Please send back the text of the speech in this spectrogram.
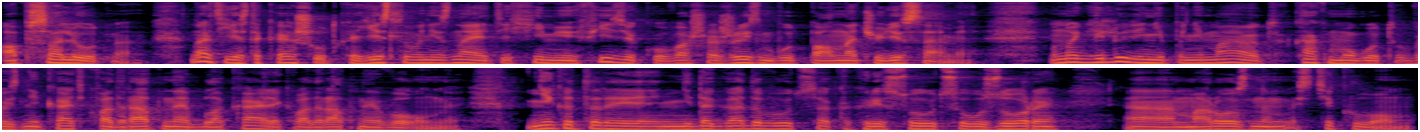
Абсолютно. Знаете, есть такая шутка. Если вы не знаете химию и физику, ваша жизнь будет полна чудесами. Многие люди не понимают, как могут возникать квадратные облака или квадратные волны. Некоторые не догадываются, как рисуются узоры э, морозным стеклом.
